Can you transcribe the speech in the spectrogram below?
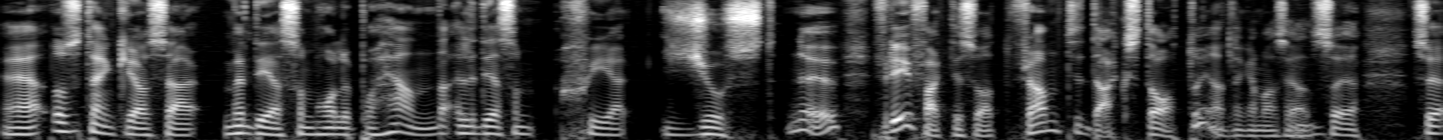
Eh, och så tänker jag så här, med det som håller på att hända, eller det som sker just nu. För det är ju faktiskt så att fram till dags dato egentligen kan man säga, Mm. så, är, så är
